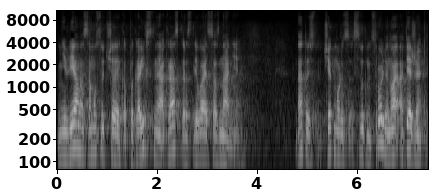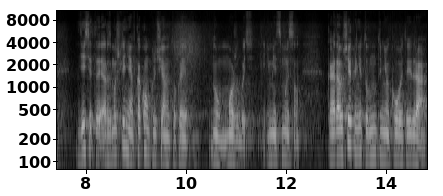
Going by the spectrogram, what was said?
не влияло на саму суть человека. Покровительственная окраска расливает сознание. Да, то есть человек может свыкнуть с ролью, но опять же, здесь это размышление, в каком ключе оно только ну, может быть, иметь смысл, когда у человека нет внутреннего какого-то ядра.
